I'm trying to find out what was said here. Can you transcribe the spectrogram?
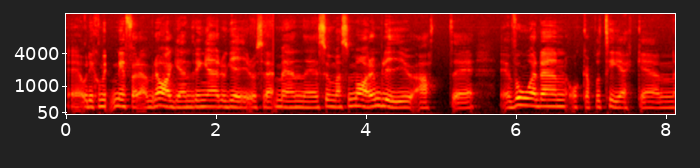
Eh, och det kommer medföra lagändringar och grejer och sådär. Men eh, summa summarum blir ju att eh, vården och apoteken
